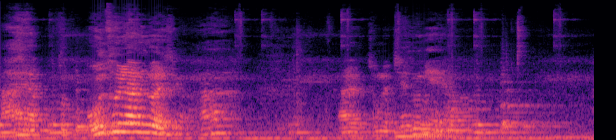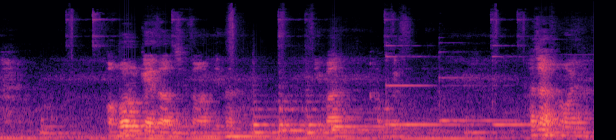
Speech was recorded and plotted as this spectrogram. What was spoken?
아, 야, 또뭔 소리 하는 거야, 지금. 아, 아, 정말 죄송해요. 번거롭게 해서 죄송합니다 이만 가보겠습니다 가자 광호야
